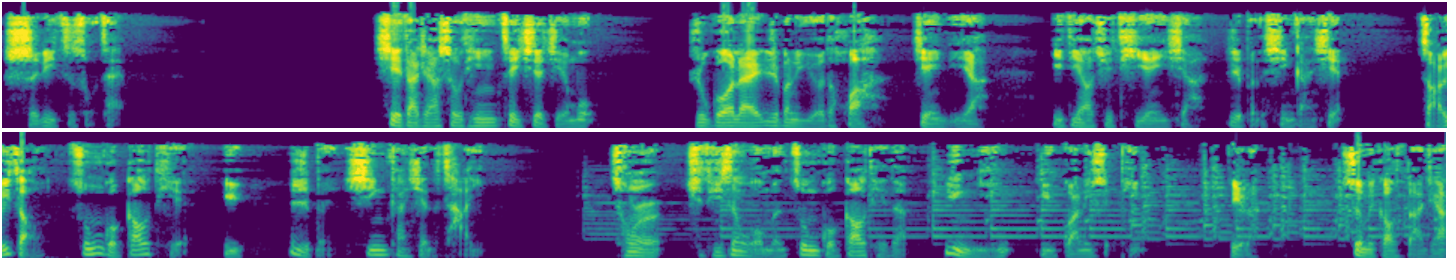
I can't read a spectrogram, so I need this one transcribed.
实力之所在。谢谢大家收听这期的节目。如果来日本旅游的话，建议你呀一定要去体验一下日本的新干线，找一找中国高铁日本新干线的差异，从而去提升我们中国高铁的运营与管理水平。对了，顺便告诉大家，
